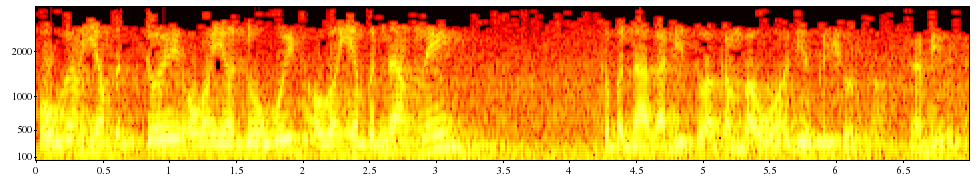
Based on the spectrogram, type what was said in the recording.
orang yang betul orang yang lurus orang yang benar ni kebenaran itu akan bawa dia ke syurga. Nabi kata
